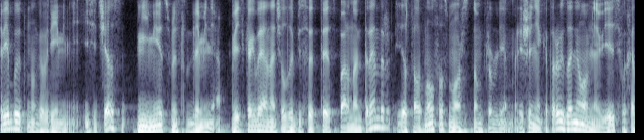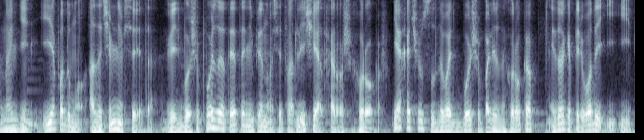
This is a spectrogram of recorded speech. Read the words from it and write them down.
требуют много времени и сейчас не имеют смысла для меня. Ведь когда я начал записывать тест по Arnold Render, я столкнулся с множеством проблем, решение которых заняло у меня весь выходной день. И я подумал, а зачем мне все это? Ведь больше пользы от этого не приносит, в отличие от хороших уроков. Я хочу создавать больше полезных уроков и только переводы ИИ.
